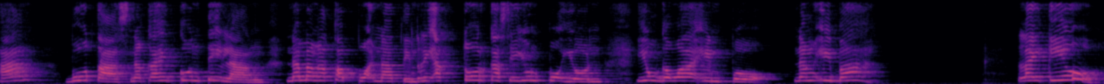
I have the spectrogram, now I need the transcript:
ha? Butas na kahit konti lang na mga kapwa natin, reaktor kasi yun po yun, yung gawain po ng iba. Like you.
